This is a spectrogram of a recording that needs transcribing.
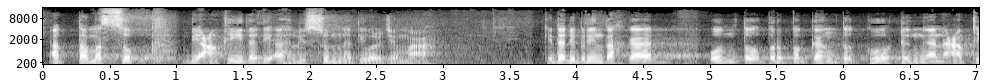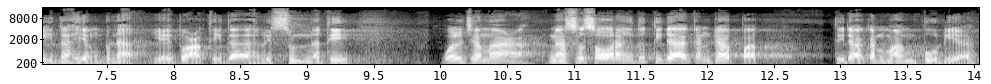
At-tamassuk bi'aqidati ahli sunnati wal jamaah kita diperintahkan untuk berpegang teguh dengan akidah yang benar, yaitu akidah ahli sunnati wal jamaah. Nah, seseorang itu tidak akan dapat, tidak akan mampu dia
